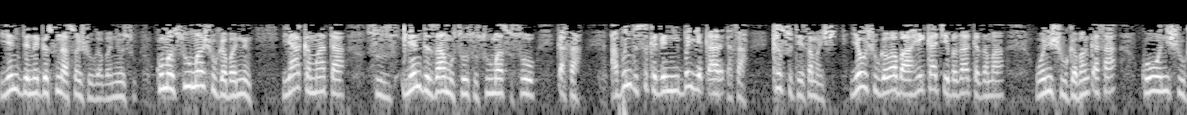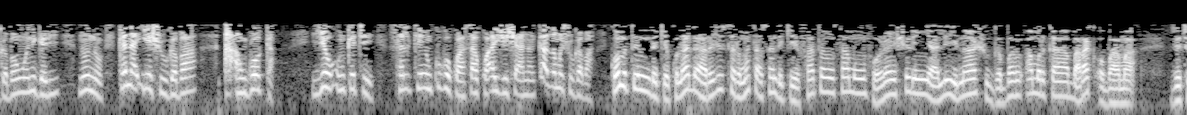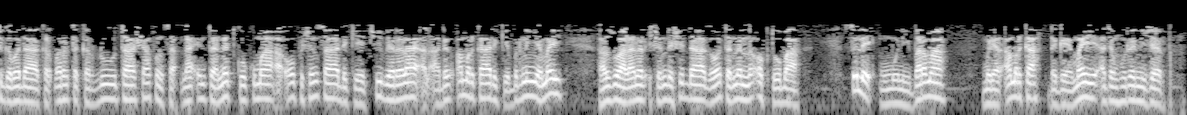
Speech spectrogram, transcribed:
Yadda na ga suna son shugabanninsu. Kuma su ma shugabannin ya kamata su yadda za mu so su su ma su so ƙasa. Abin da suka gani bai ya ƙara ƙasa kan su saman shi. Yau shugaba ba haika ce ba za ka zama wani shugaban ƙasa ko wani shugaban wani gari. No no kana iya shugaba a anguwarka. Yau in ka ce salte in kuka kwasa ku ajiye shi a nan ka zama shugaba. Kwamitin da ke kula da rajistar matasan da ke fatan samun horon shirin yali na shugaban amurka barack obama zai ci gaba da karɓar takardu ta shafinsa na intanet ko kuma a ofishinsa da ke cibiyar raya al'adun amurka da ke birnin yamai har zuwa ranar 26 ga watan nan na oktoba. Sule muni barma muryar amurka daga yamai a jamhuriyar niger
